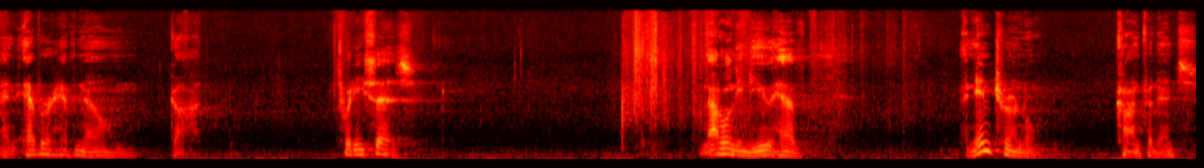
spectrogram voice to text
and ever have known God. That's what he says. Not only do you have an internal confidence,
